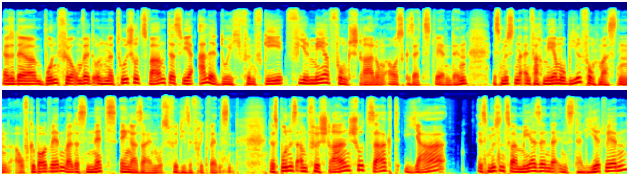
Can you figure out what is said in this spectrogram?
Also der Bund für Umwelt und Naturschutz warnt, dass wir alle durch 5G viel mehr Funkstrahlung ausgesetzt werden, denn es müssten einfach mehr Mobilfunkmasten aufgebaut werden, weil das Netz enger sein muss für diese Frequenzen. Das Bundesamt für Strahlenschutz sagt, ja, es müssen zwar mehr Sender installiert werden,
